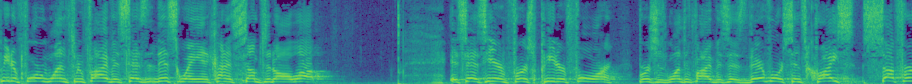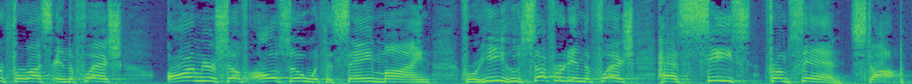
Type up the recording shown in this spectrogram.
Peter 4, 1 through 5, it says it this way and it kind of sums it all up. It says here in 1 Peter 4, verses 1 through 5, it says, Therefore, since Christ suffered for us in the flesh, Arm yourself also with the same mind, for he who suffered in the flesh has ceased from sin. Stop.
